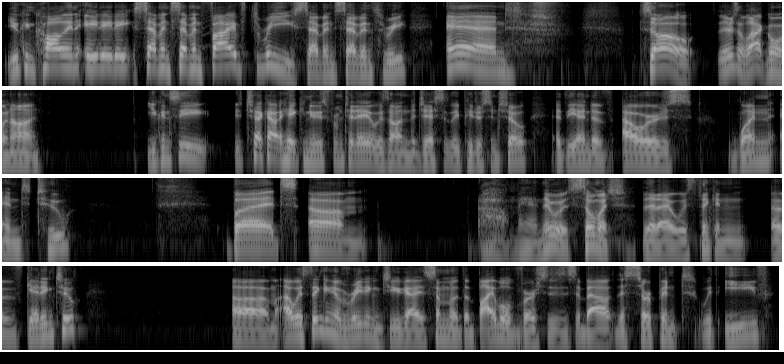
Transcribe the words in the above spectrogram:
You can call in 888 775 3773. And so there's a lot going on. You can see, check out Hake News from today. It was on the Jesse Lee Peterson show at the end of hours one and two. But, um, oh man, there was so much that I was thinking of getting to. Um, I was thinking of reading to you guys some of the Bible verses about the serpent with Eve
